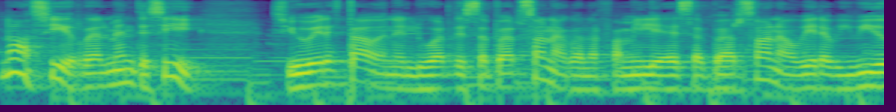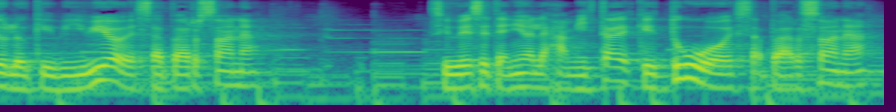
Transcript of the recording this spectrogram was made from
no, sí, realmente sí. Si hubiera estado en el lugar de esa persona, con la familia de esa persona, hubiera vivido lo que vivió esa persona, si hubiese tenido las amistades que tuvo esa persona,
